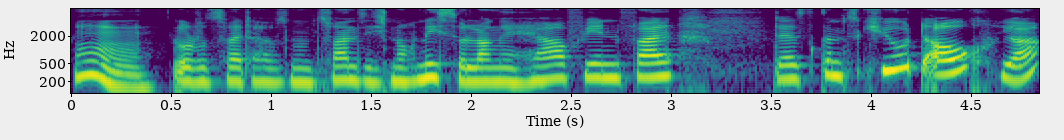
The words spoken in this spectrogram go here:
Hm, Oder 2020, noch nicht so lange her auf jeden Fall. Der ist ganz cute auch, ja.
